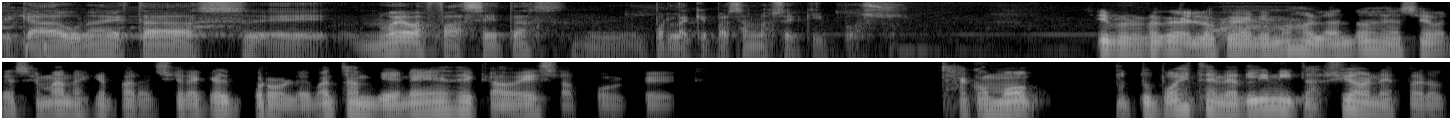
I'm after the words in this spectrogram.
de cada una de estas eh, nuevas facetas mm, por las que pasan los equipos. Sí, pero lo que, lo que venimos hablando desde hace varias semanas, que pareciera que el problema también es de cabeza, porque, sea, como tú- puedes tener limitaciones, pero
